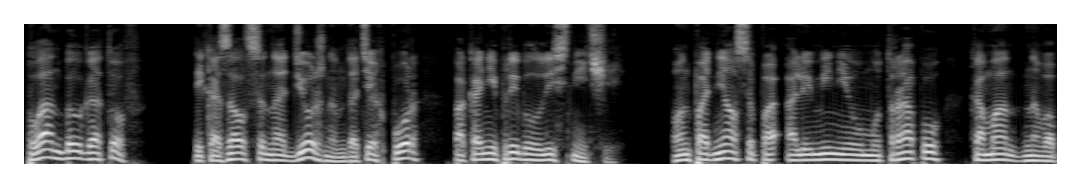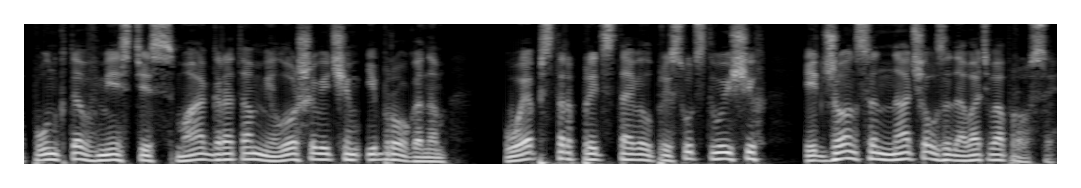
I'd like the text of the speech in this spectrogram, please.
План был готов и казался надежным до тех пор, пока не прибыл лесничий. Он поднялся по алюминиевому трапу командного пункта вместе с Магратом, Милошевичем и Броганом. Уэбстер представил присутствующих, и Джонсон начал задавать вопросы.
